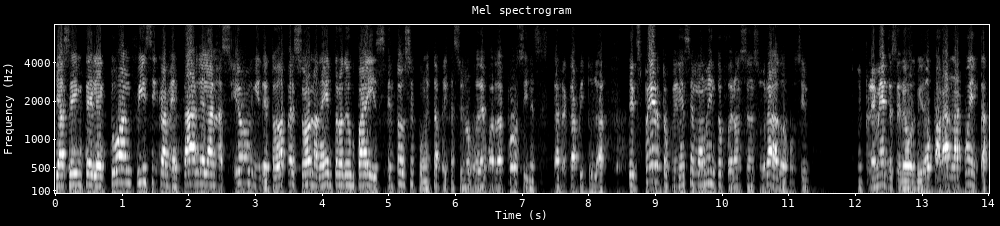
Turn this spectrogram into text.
ya sea intelectual, física, mental de la nación y de toda persona dentro de un país. Entonces, con esta aplicación lo puedes guardar por si necesitas recapitular de expertos que en ese momento fueron censurados o Simplemente se les olvidó pagar la cuenta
